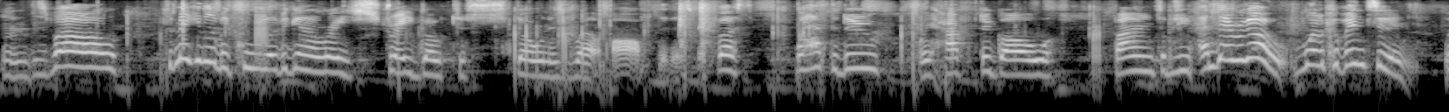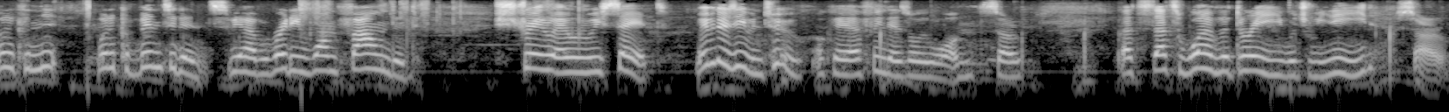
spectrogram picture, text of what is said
And as well, to make it a little bit cooler, we're gonna raise straight go to stone as well after this. But first, we have to do, we have to go find some sheep. And there we go! What a coincidence! What a, con what a coincidence! We have already one founded straight away when we say it. Maybe there's even two. Okay, I think there's only one. So that's that's one of the three which we need. So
